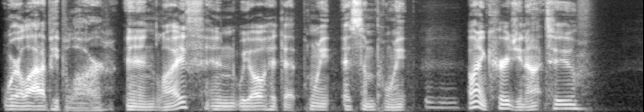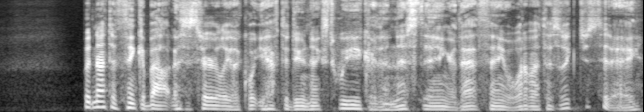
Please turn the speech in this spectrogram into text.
where a lot of people are in life, and we all hit that point at some point. Mm-hmm. I want to encourage you not to but not to think about necessarily like what you have to do next week or then this thing or that thing But what about this like just today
